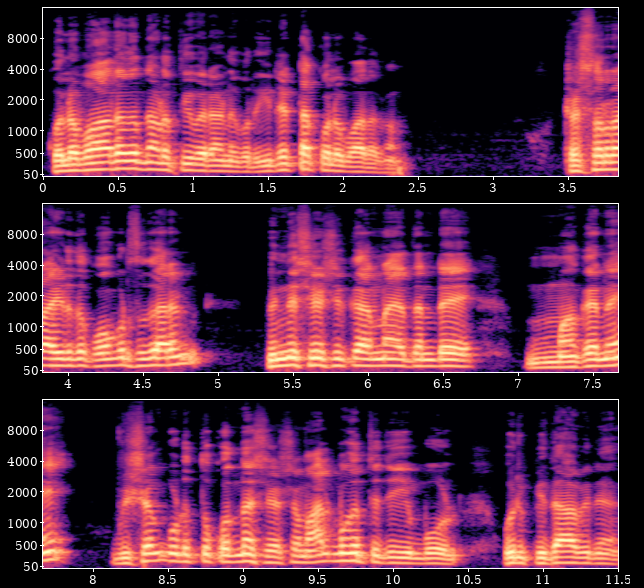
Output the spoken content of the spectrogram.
കൊലപാതകം നടത്തിയവരാണ് ഇവർ ഇരട്ട കൊലപാതകം. ട്രഷററായിരുന്ന കോൺഗ്രസ്സുകാരൻ ഭിന്നശേഷിക്കാരനായ തന്റെ മകനെ വിഷം കൊടുത്ത് കൊന്ന ശേഷം ആത്മഹത്യ ചെയ്യുമ്പോൾ ഒരു പിതാവിന്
